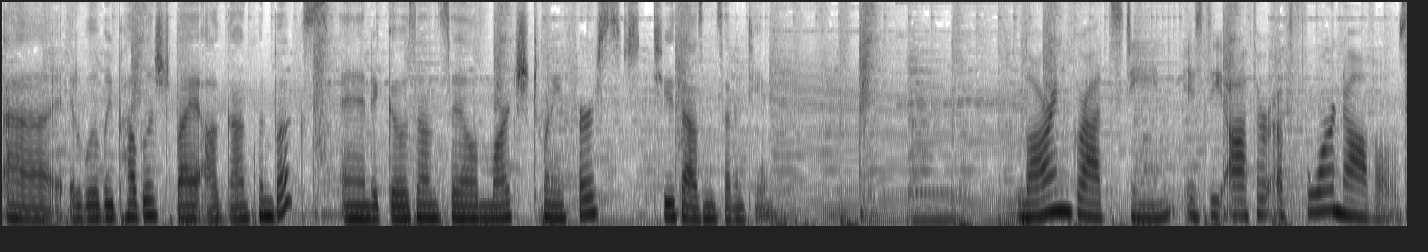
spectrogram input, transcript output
Uh, it will be published by Algonquin Books, and it goes on sale March 21st, 2017. Lauren Grodstein is the author of four novels,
